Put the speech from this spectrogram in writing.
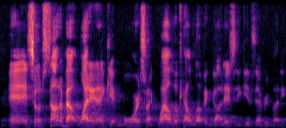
Yeah. And so it's not about why didn't I get more? It's like, wow, look how loving God is that he gives everybody.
